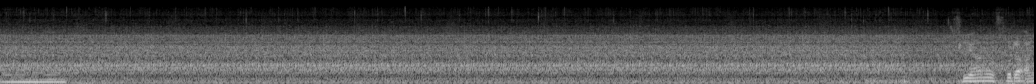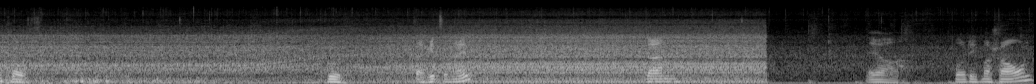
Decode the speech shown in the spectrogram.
Äh, 400 vor der Ankauf. Gut. Da geht's rein. Dann. Ja. Wollte ich mal schauen.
